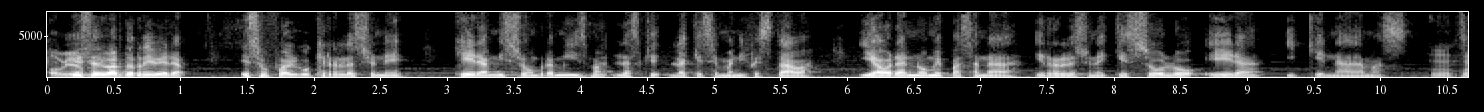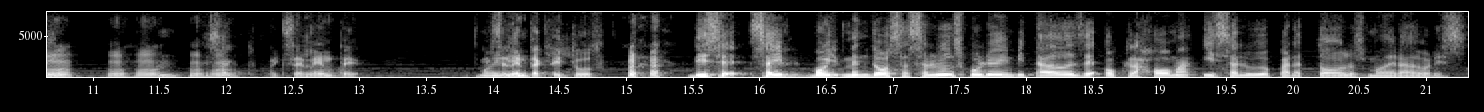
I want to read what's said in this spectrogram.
Obviamente. Eduardo Rivera, eso fue algo que relacioné, que era mi sombra misma las que, la que se manifestaba y ahora no me pasa nada y relacioné que solo era y que nada más. ¿sí? exacto. Excelente. Muy Excelente bien. actitud. Dice Saiboy Mendoza, saludos Julio, invitado desde Oklahoma y saludo para todos los moderadores.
